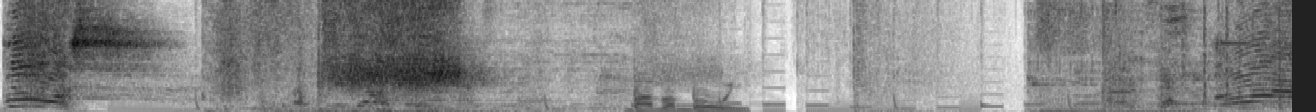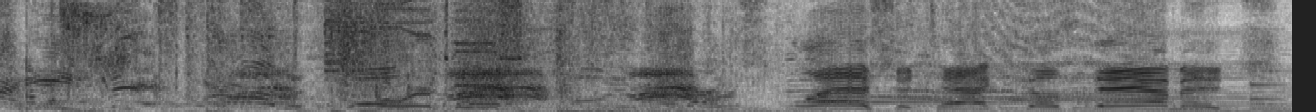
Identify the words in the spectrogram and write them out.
Boss! Baba Booey. Splash attack does damage!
